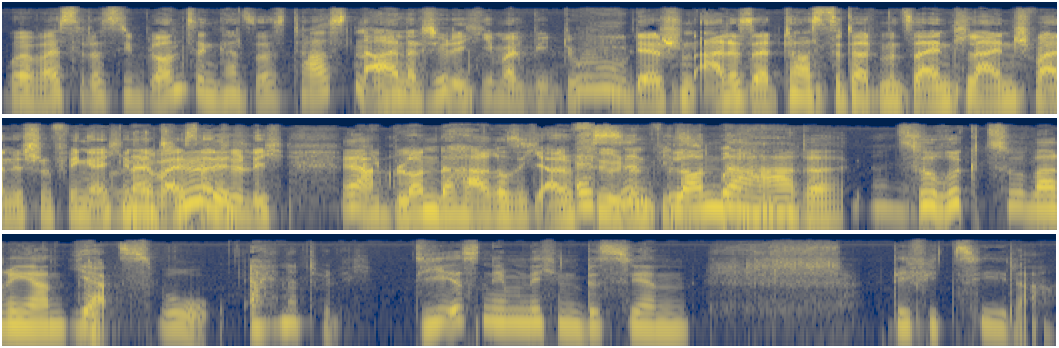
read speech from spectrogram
Woher weißt du, dass die blond sind? Kannst du das tasten? Ah, natürlich jemand wie du, der schon alles ertastet hat mit seinen kleinen schweinischen Fingerchen. Der weiß Natürlich. natürlich, Ja. wie blonde Haare sich Es anfühlen. sind und wie blonde Haare. Zurück zur Variante Ja. 2. Ach, natürlich. Die ist nämlich ein bisschen diffiziler.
